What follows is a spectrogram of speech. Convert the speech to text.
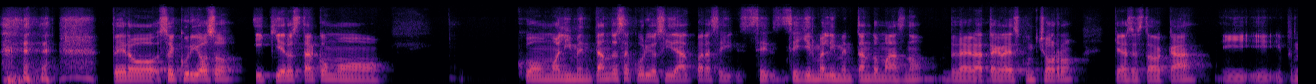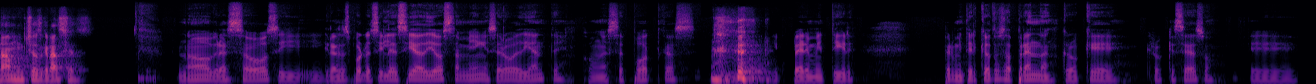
Pero soy curioso y quiero estar como, como alimentando esa curiosidad para seguirme alimentando más, ¿no? De verdad te agradezco un chorro que hayas estado acá y, pues nada, muchas gracias. No, gracias a vos y, gracias por decirle sí a Dios también y ser obediente con este podcast y, permitir, permitir que otros aprendan. Creo que, creo que es eso. Eh,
